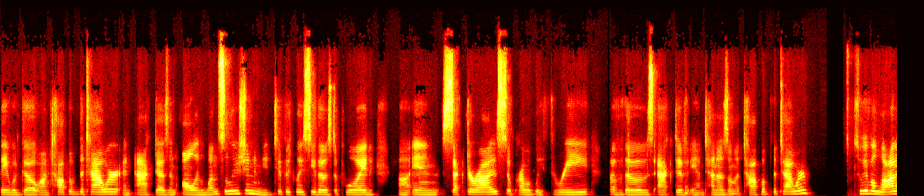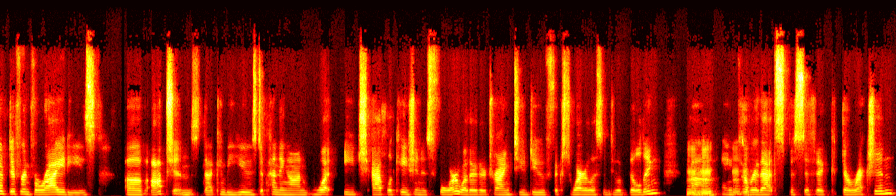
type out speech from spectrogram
they would go on top of the tower and act as an all in one solution. And you typically see those deployed uh, in sectorized, so probably three of those active antennas on the top of the tower. So we have a lot of different varieties of options that can be used depending on what each application is for, whether they're trying to do fixed wireless into a building um, mm-hmm, and mm-hmm. cover that specific direction,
